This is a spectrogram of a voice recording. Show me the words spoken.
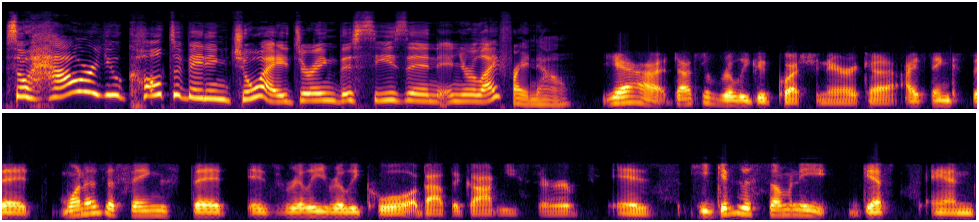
So how are you cultivating joy during this season in your life right now? Yeah, that's a really good question, Erica. I think that one of the things that is really, really cool about the God we serve is he gives us so many gifts. And,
